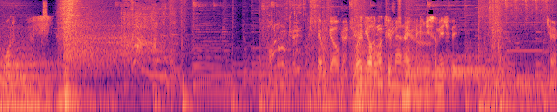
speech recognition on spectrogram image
one. There we go. Play the other one too, man. I, could use some HP. Okay.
